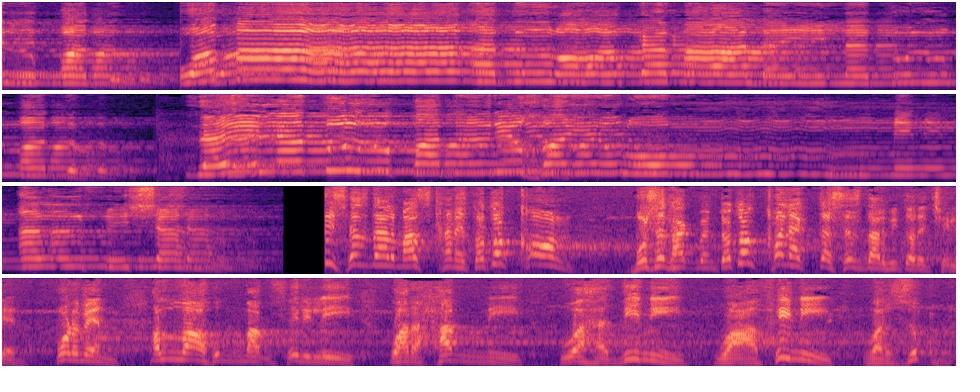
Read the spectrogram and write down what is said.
القدر وما أدراك ما ليلة القدر ليلة القدر خير من ألف شهر সেজদার মাঝখানে ততক্ষণ বসে থাকবেন ততক্ষণ একটা সেজদার ভিতরে ছিলেন পড়বেন আল্লাহ ফিরলি ওয়ার হামনি ওয়াহাদিনী ওয়াফিনি ওয়ারজুকনি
